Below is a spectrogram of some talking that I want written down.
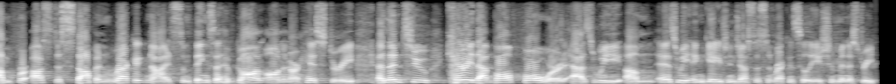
um, for us to stop and recognize some things that have gone on in our history, and then to carry that ball forward as we, um, as we engage in justice and reconciliation ministry.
